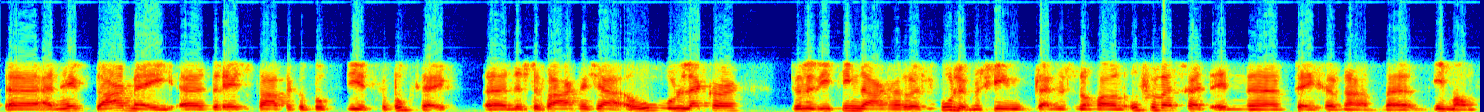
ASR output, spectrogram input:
en heeft daarmee de resultaten geboekt die het geboekt heeft. Dus de vraag is, ja, hoe lekker zullen die tien dagen rust voelen? Misschien plannen ze nog wel een oefenwedstrijd in tegen nou, iemand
